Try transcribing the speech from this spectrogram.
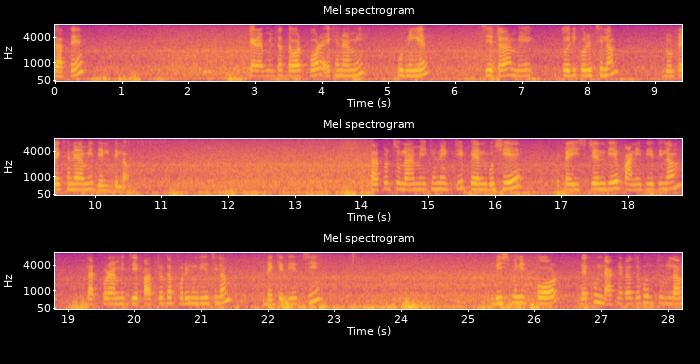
যাতে ক্যারামেলটা দেওয়ার পর এখানে আমি পুনিয়ের যেটা আমি তৈরি করেছিলাম, ডোটা এখানে আমি ঢেলে দিলাম। তারপর চুলা আমি এখানে একটি প্যান বসিয়ে একটা স্ট্যান্ড দিয়ে পানি দিয়ে দিলাম। তারপর আমি যে পাত্রটা পুডিং দিয়েছিলাম, ডেকে দিয়েছি। বিশ মিনিট পর দেখুন ডাকনাটা যখন তুললাম,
